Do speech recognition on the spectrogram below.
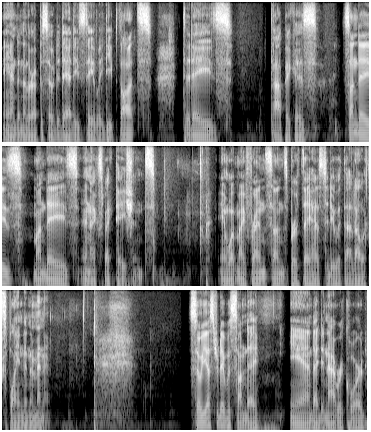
and another episode of Daddy's Daily Deep Thoughts. Today's topic is Sundays, Mondays, and expectations. And what my friend's son's birthday has to do with that, I'll explain in a minute. So, yesterday was Sunday, and I did not record.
